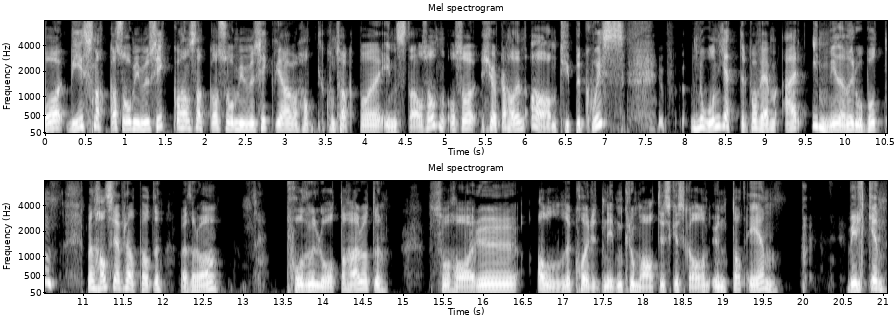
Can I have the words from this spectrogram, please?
Og vi snakka så mye musikk, og han snakka så mye musikk, vi har hatt kontakt på Insta og sånn, og så kjørte han en annen type quiz. Noen gjetter på hvem er inni denne roboten, men han skrev prat på at Vet du hva, på denne låta her, vet du, så har du alle kordene i den kromatiske skalaen unntatt én. Hvilken?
